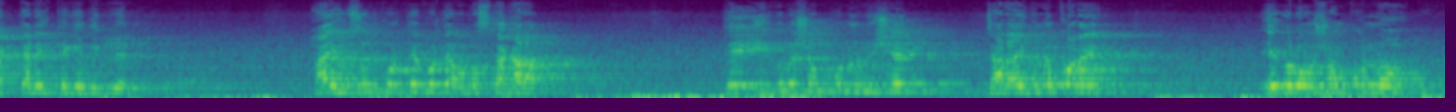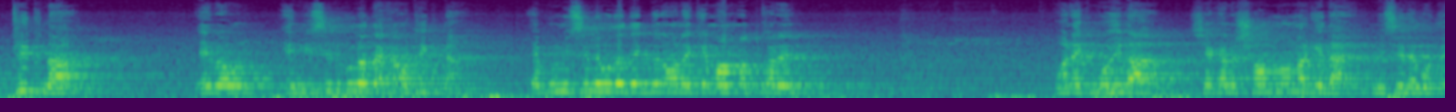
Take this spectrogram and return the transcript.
এক তারিখ থেকে দেখবেন। হাই হোসেন করতে করতে অবস্থা খারাপ। তো এইগুলো সম্পূর্ণ নিষেধ, যারা এগুলো করে, এগুলো সম্পূর্ণ ঠিক না, এবং এই মিছিলগুলো দেখাও ঠিক না। এবং মিছিলের মধ্যে দেখবেন অনেকে মান্নত করে। অনেক মহিলা সেখানে স্বর্ণ নাকি দেয় মিছিলের মধ্যে।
